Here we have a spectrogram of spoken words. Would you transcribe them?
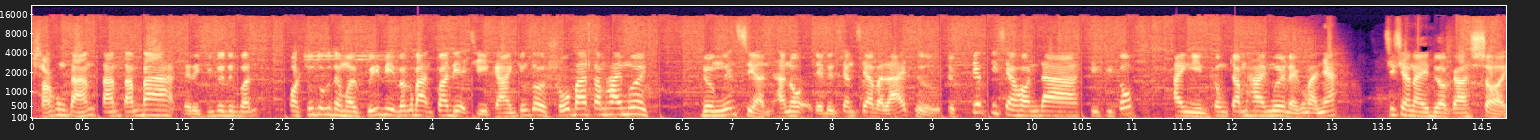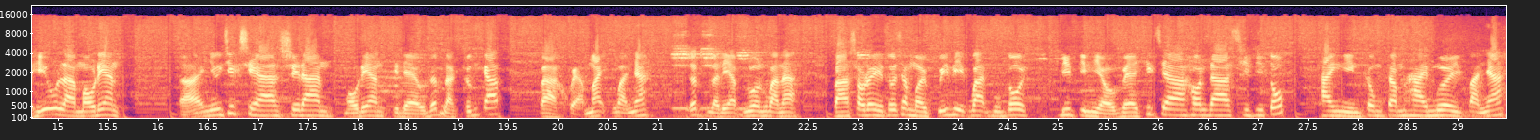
608 883 để được chúng tôi tư vấn. Hoặc chúng tôi có thể mời quý vị và các bạn qua địa chỉ cửa hàng chúng tôi số 320 đường Nguyễn Xiển Hà Nội để được xem xe và lái thử trực tiếp chiếc xe Honda City Top 2020 này các bạn nhé. Chiếc xe này được uh, sở hữu là màu đen. Đấy, những chiếc xe sedan màu đen thì đều rất là cứng cáp và khỏe mạnh các bạn nhé. Rất là đẹp luôn các bạn ạ. Và sau đây thì tôi sẽ mời quý vị và các bạn cùng tôi đi tìm hiểu về chiếc xe Honda City Top 2020 bạn nhé.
